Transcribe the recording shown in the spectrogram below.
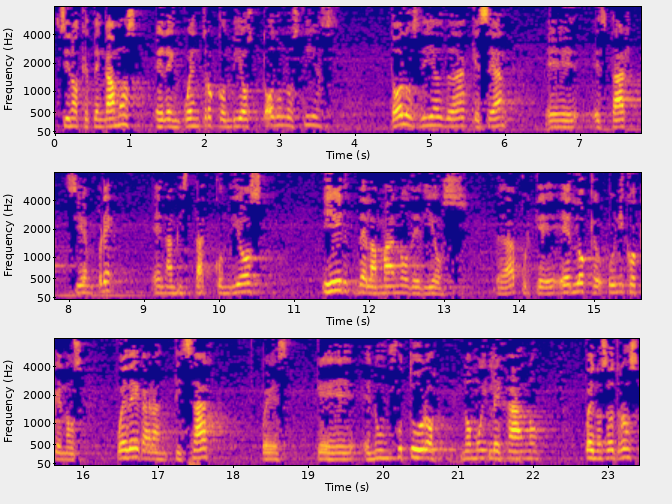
sino que tengamos el encuentro con Dios todos los días, todos los días, ¿verdad? Que sean eh, estar siempre en amistad con Dios, ir de la mano de Dios, ¿verdad? Porque es lo único que nos puede garantizar, pues, que en un futuro no muy lejano, pues nosotros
